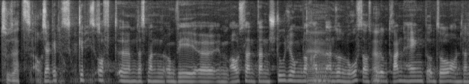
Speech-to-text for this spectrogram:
Zusatzausbildung. Ja, gibt es so. oft, ähm, dass man irgendwie äh, im Ausland dann ein Studium noch an, an so eine Berufsausbildung dranhängt und so. Und, dann,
